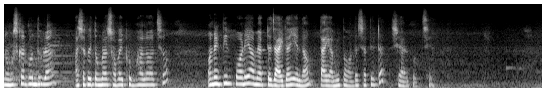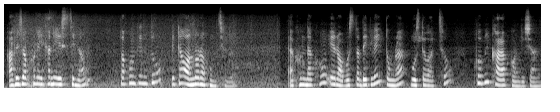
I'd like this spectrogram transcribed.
নমস্কার বন্ধুরা, আশা করি তোমরা সবাই খুব ভালো আছো। অনেক দিন পরে আমি একটা জায়গায় এলাম, তাই আমি তোমাদের সাথে এটা শেয়ার করছি। আগে যখন এখানে এসেছিলাম, তখন কিন্তু এটা অন্যরকম ছিল। এখন দেখো, এর অবস্থা দেখলেই তোমরা বুঝতে পারছ, খুবই খারাপ কন্ডিশন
